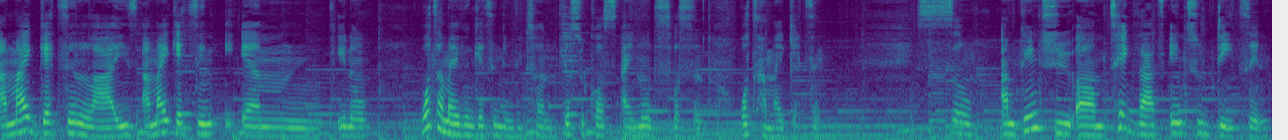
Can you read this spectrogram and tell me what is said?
Am I getting lies? Am I getting um you know what am I even getting in return just because I know this person? What am I getting? So I'm going to um take that into dating.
